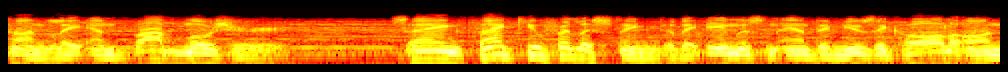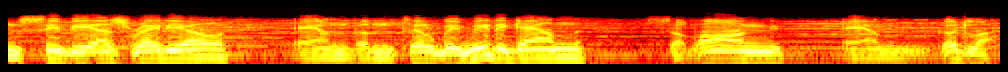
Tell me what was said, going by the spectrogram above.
Conley and Bob Mosher, saying thank you for listening to the Amos and Andy Music Hall on CBS Radio, and until we meet again, so long and good luck.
